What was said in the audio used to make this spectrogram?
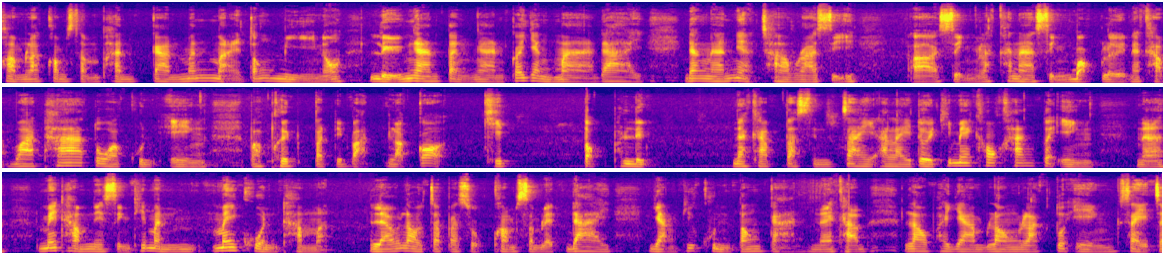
ความรักความสัมพันธ์การมั่นหมายต้องมีเนาะหรืองานแต่งงานก็ยังมาได้ ดังนั้นเนี่ยชาวราศีสิงห์ลัคนาสิงห์บอกเลยนะครับว่าถ้าตัวคุณเองประพฤติปฏิบัติแล้วก็คิดตกผลึก นะครับตัดสินใจอะไรโดยที่ไม่เข้าข้างตัวเองนะไม่ทำในสิ่งที่มันไม่ควรทำอะแล้วเราจะประสบความสำเร็จได้อย่างที่คุณต้องการนะครับ เราพยายามลองรักตัวเอง ใส่ใจ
